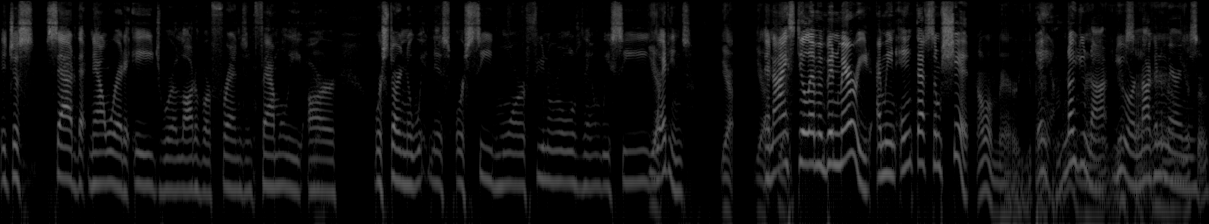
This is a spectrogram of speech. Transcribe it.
it's just sad that now we're at an age where a lot of our friends and family are. We're starting to witness or see more funerals than we see Yeah. weddings. Yeah, yeah. and yeah. I still haven't been married. I mean, ain't that some shit? I'm gonna marry you. Damn. baby. I'm No, gonna you're marry not. You are I not gonna am. marry Yes, me.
